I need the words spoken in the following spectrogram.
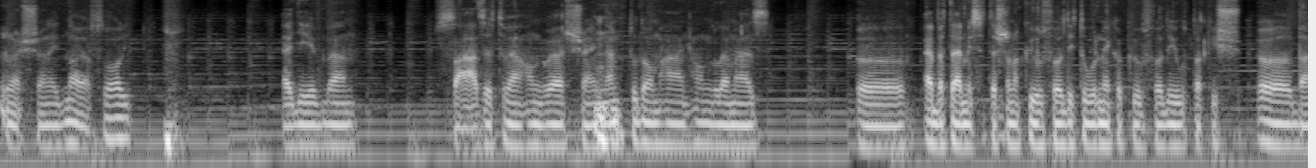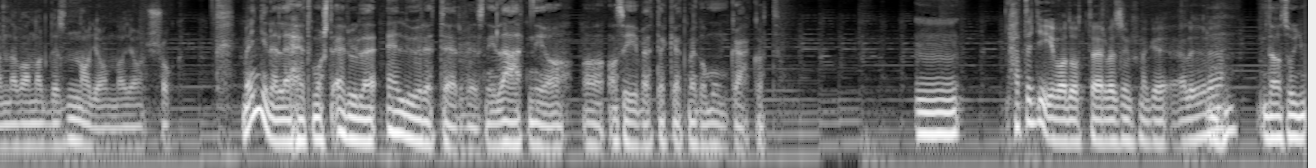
különösen egy nagy, szóval egy évben 150 hangverseny, nem tudom hány hanglemez, Ö, ebbe természetesen a külföldi turnék, a külföldi utak is ö, benne vannak, de ez nagyon-nagyon sok. Mennyire lehet most erőle, előre tervezni, látni a, a, az éveteket, meg a munkákat? Mm, hát egy évadot tervezünk meg előre. Uh-huh. De az úgy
